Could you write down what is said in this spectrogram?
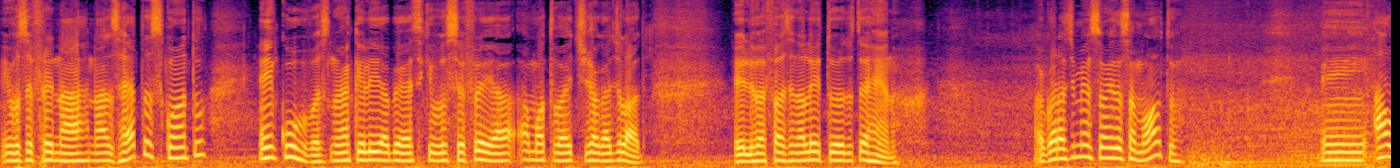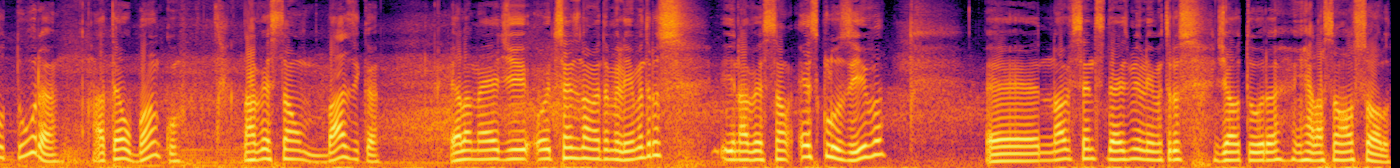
em você frenar nas retas quanto em curvas, não é aquele ABS que você frear, a moto vai te jogar de lado. Ele vai fazendo a leitura do terreno. Agora as dimensões dessa moto, em altura até o banco, na versão básica, ela mede 890 milímetros e na versão exclusiva é 910 milímetros de altura em relação ao solo.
